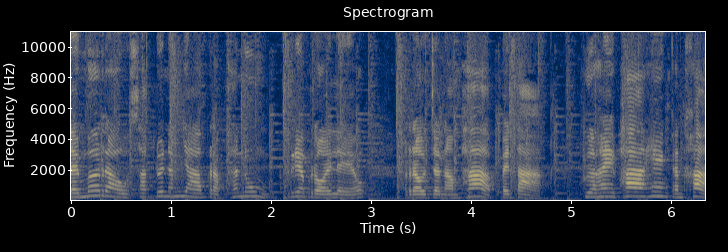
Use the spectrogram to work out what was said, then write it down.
ละเมื่อเราซักด้วยน้ำยาปรับผ้านุ่มเรียบร้อยแล้ว เราจะนำผ้าไปตาก เพื่อให้ผ้าแห้งกันค่ะ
